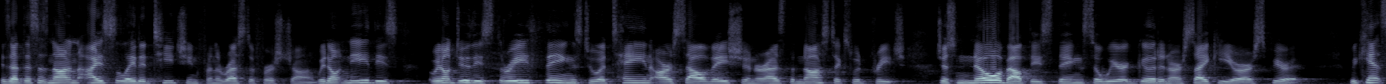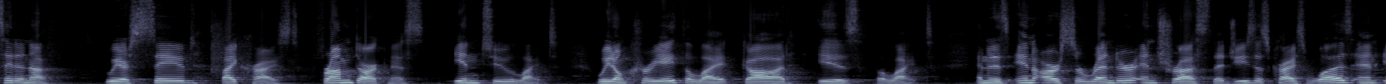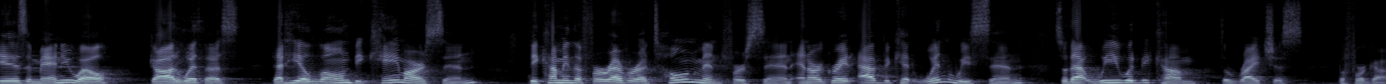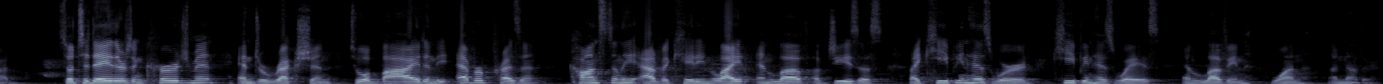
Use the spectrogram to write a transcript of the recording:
is that this is not an isolated teaching from the rest of First John. We don't need these we don't do these three things to attain our salvation or as the Gnostics would preach, just know about these things so we are good in our psyche or our spirit. We can't say it enough. We are saved by Christ from darkness into light. We don't create the light, God is the light. And it is in our surrender and trust that Jesus Christ was and is Emmanuel, God with us, that he alone became our sin, becoming the forever atonement for sin and our great advocate when we sin, so that we would become the righteous before God. So today there's encouragement and direction to abide in the ever present, constantly advocating light and love of Jesus by keeping his word, keeping his ways, and loving one another.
